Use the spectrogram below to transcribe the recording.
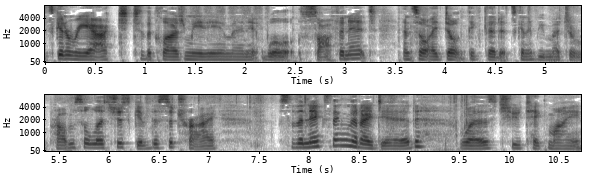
it's going to react to the collage medium and it will soften it. And so I don't think that it's going to be much of a problem. So let's just give this a try. So the next thing that I did was to take my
